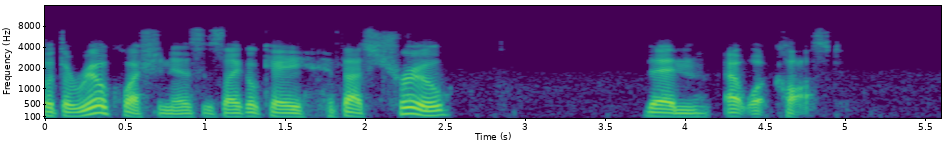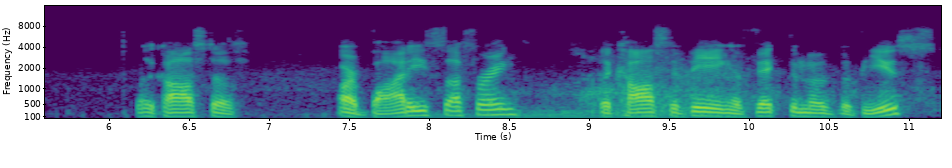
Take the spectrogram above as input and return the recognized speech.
But the real question is, is like, okay, if that's true, then at what cost? The cost of our body suffering, the cost of being a victim of abuse.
